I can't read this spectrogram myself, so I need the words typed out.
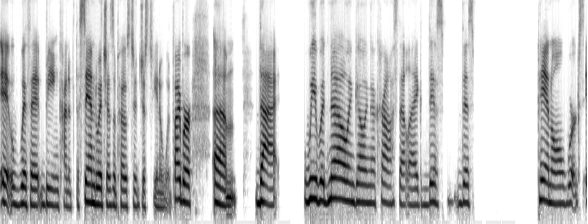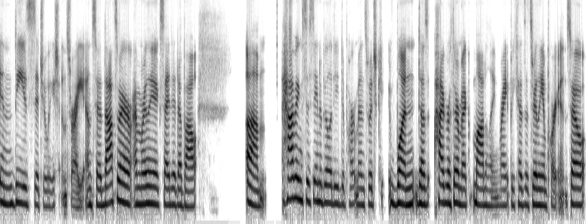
it with it being kind of the sandwich as opposed to just you know wood fiber. Um that we would know in going across that like this this panel works in these situations right? And so that's where i'm really excited about um, having sustainability departments which one does hygrothermic modeling right? Because it's really important. So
